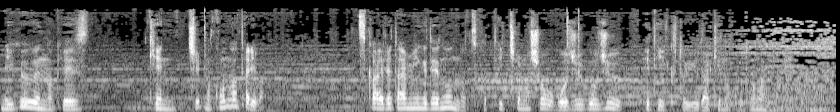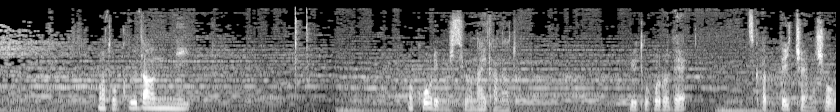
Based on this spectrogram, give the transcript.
陸軍の検知、まあ、この辺りは使えるタイミングでどんどん使っていっちゃいましょう。50、50得ていくというだけのことなので。まあ、特段に、まあ、考慮も必要ないかなと。いうところで使っていっちゃいましょう。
